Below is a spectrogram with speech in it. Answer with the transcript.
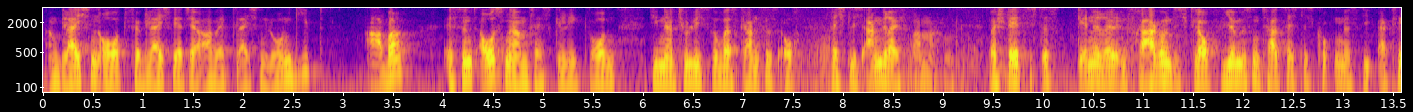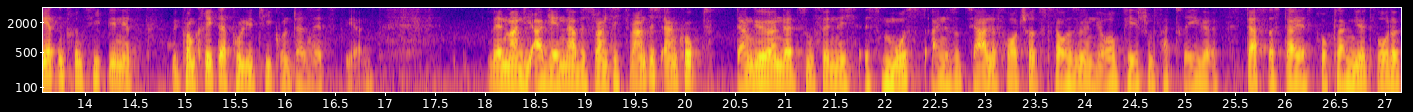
am gleichen Ort für gleichwertige Arbeit gleichen Lohn gibt. Aber es sind Ausnahmen festgelegt worden, die natürlich sowas Ganzes auch rechtlich angreifbar machen. Da stellt sich das generell in Frage und ich glaube, wir müssen tatsächlich gucken, dass die erklärten Prinzipien jetzt mit konkreter Politik untersetzt werden. Wenn man die Agenda bis 2020 anguckt, dann gehören dazu, finde ich, es muss eine soziale Fortschrittsklausel in die europäischen Verträge. Das, was da jetzt proklamiert wurde,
